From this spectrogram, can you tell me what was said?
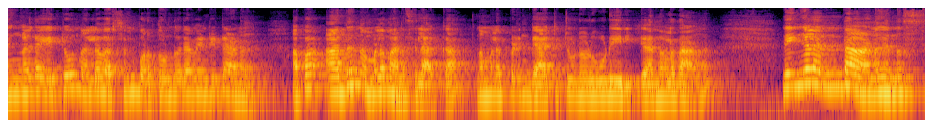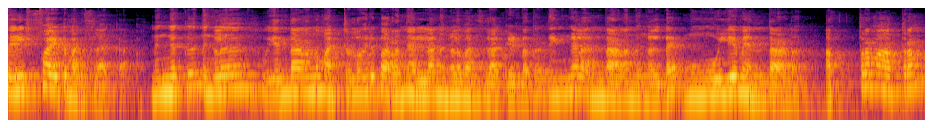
നിങ്ങളുടെ ഏറ്റവും നല്ല വെർഷൻ പുറത്തു കൊണ്ടുവരാൻ വേണ്ടിയിട്ടാണ്. അപ്പോൾ അത് നമ്മൾ മനസ്സിലാക്കുക. നമ്മൾ എപ്പോഴും ഗ്രാറ്റിറ്റ്യൂഡോട് കൂടി ഇരിക്കുക എന്നുള്ളതാണ്. നിങ്ങൾ എന്താണ് എന്ന് സെൽഫായിട്ട് മനസ്സിലാക്കുക. നിങ്ങൾക്ക് നിങ്ങൾ എന്താണെന്ന് മറ്റുള്ളവർ പറഞ്ഞല്ല നിങ്ങൾ മനസ്സിലാക്കേണ്ടത്. നിങ്ങൾ എന്താണ് നിങ്ങളുടെ മൂല്യം എന്താണ്? അത്രമാത്രം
